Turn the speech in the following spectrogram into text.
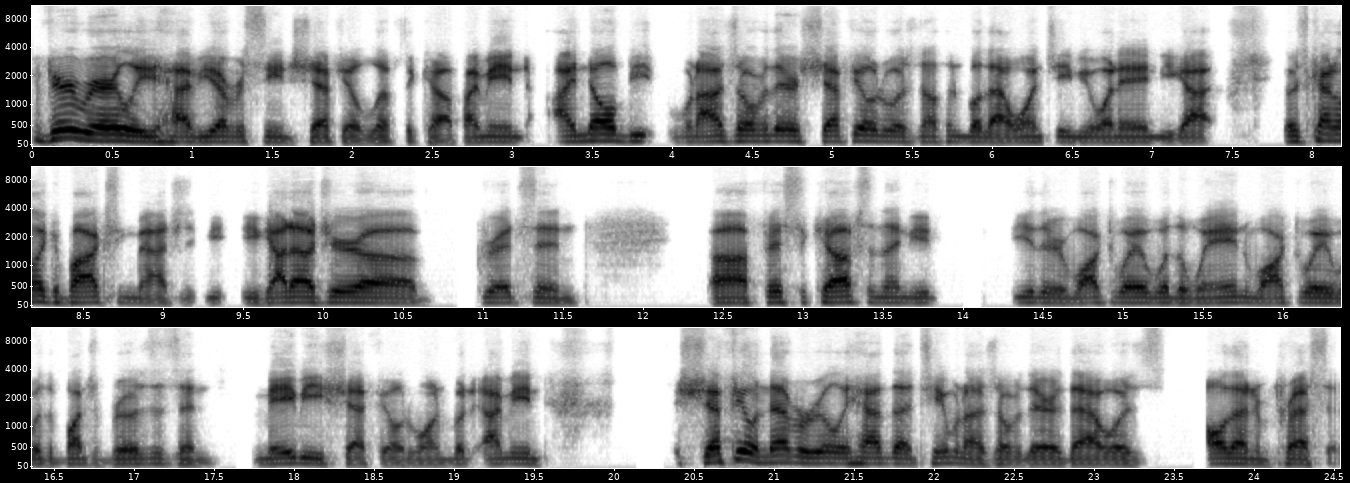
very rarely have you ever seen Sheffield lift the cup. I mean, I know be, when I was over there, Sheffield was nothing but that one team. You went in, you got it was kind of like a boxing match. You, you got out your uh, grits and uh, fisticuffs, and cuffs, and then you either walked away with a win, walked away with a bunch of bruises, and maybe Sheffield won. But I mean, Sheffield never really had that team when I was over there that was all that impressive.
